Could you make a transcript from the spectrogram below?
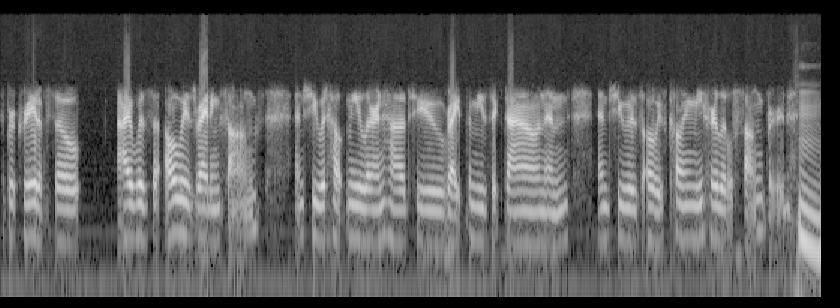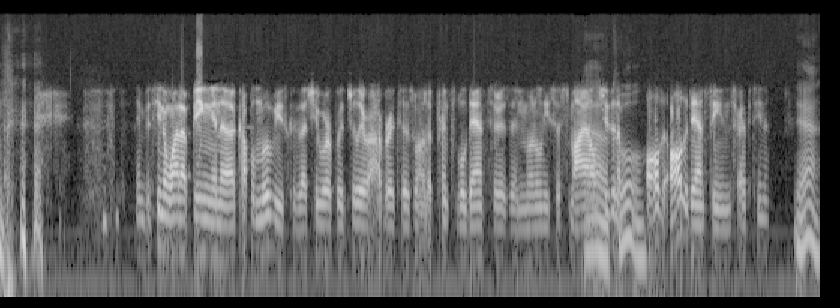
super creative, so I was always writing songs, and she would help me learn how to write the music down, and and she was always calling me her little songbird. Hmm. And Bettina wound up being in a couple movies because she worked with Julia Roberts as one of the principal dancers in Mona Lisa Smile. Oh, She's in cool. a, all the, all the dance scenes, right, Bettina? yeah.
